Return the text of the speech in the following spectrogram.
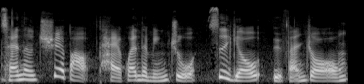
才能确保台湾的民主、自由与繁荣。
